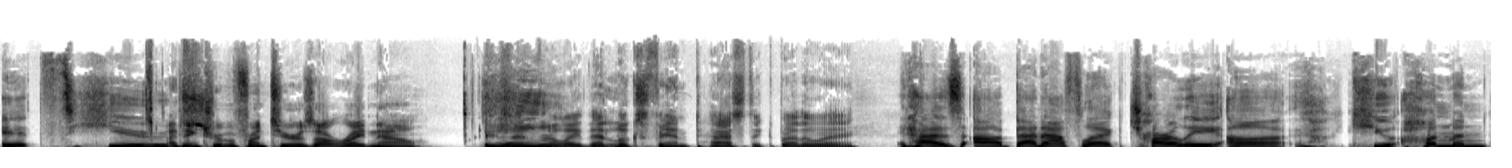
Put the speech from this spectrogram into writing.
it's huge!" I think Triple Frontier is out right now. Is Yay. it really? That looks fantastic, by the way. It has uh, Ben Affleck, Charlie uh, Hugh Hunman,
